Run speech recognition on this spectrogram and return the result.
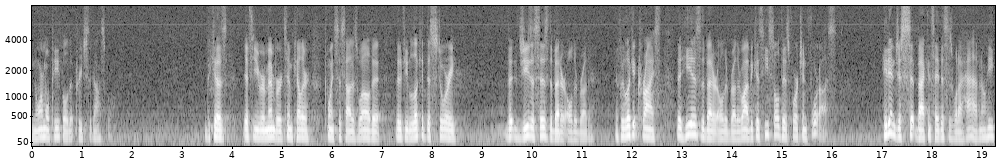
normal people that preach the gospel. Because if you remember, Tim Keller points this out as well that, that if you look at this story, that Jesus is the better older brother. If we look at Christ, that he is the better older brother. Why? Because he sold his fortune for us. He didn't just sit back and say, This is what I have. No, he,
